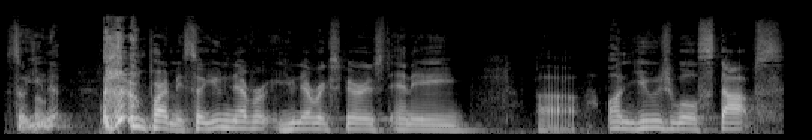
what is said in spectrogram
So you, ne- pardon me. So you never you never experienced any uh, unusual stops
